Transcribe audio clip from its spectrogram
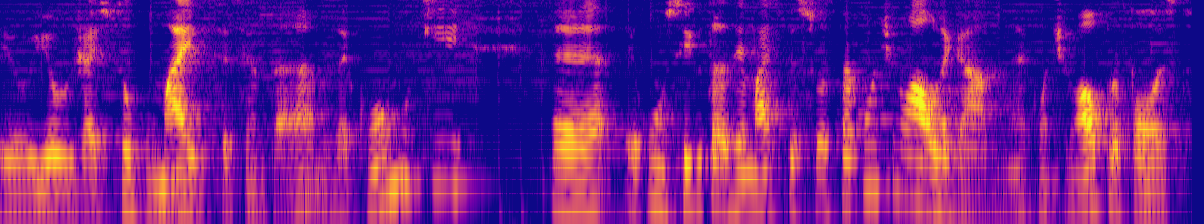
eu, eu já estou com mais de 60 anos, é como que é, eu consigo trazer mais pessoas para continuar o legado, né? continuar o propósito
